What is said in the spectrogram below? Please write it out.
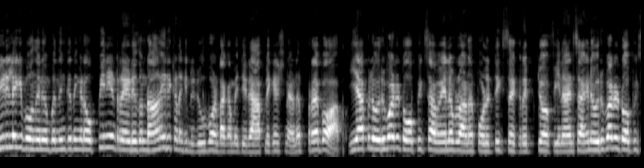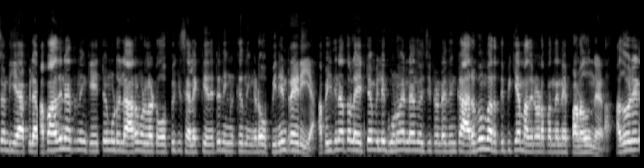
വീട്ടിലേക്ക് പോകുന്നതിന് മുമ്പ് നിങ്ങൾക്ക് നിങ്ങളുടെ ഒപ്പീനിയൻ ട്രേഡ് ചെയ്തുകൊണ്ട് ആയിരക്കണക്കിന് രൂപ ഉണ്ടാക്കാൻ പറ്റിയ ഒരു ആപ്ലിക്കേഷൻ ആണ് പ്രബോ ആപ്പ് ഈ ആപ്പിൽ ഒരുപാട് ടോപ്പിക്സ് അവൈലബിൾ ആണ്. പൊളിറ്റിക്സ് ക്രിപ്റ്റോ ഫിനാൻസ് അങ്ങനെ ഒരുപാട് ടോപ്പിക്സ് ഉണ്ട് ഈ ആപ്പിൽ അപ്പൊ അതിനകത്ത് നിങ്ങൾക്ക് ഏറ്റവും കൂടുതൽ അറിവുള്ള ടോപ്പിക് സെലക്ട് ചെയ്തിട്ട് നിങ്ങൾക്ക് നിങ്ങളുടെ ഒപ്പീനിയൻ ട്രേഡ് ചെയ്യാം. അപ്പൊ ഇതിനകത്തുള്ള ഏറ്റവും വലിയ ഗുണം എന്താണെന്ന് വെച്ചിട്ടുണ്ടെങ്കിൽ നിങ്ങൾക്ക് അറിവും വർദ്ധിപ്പിക്കാം. അതിനോടൊപ്പം തന്നെ പണവും നേടാം. അതുപോലെ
